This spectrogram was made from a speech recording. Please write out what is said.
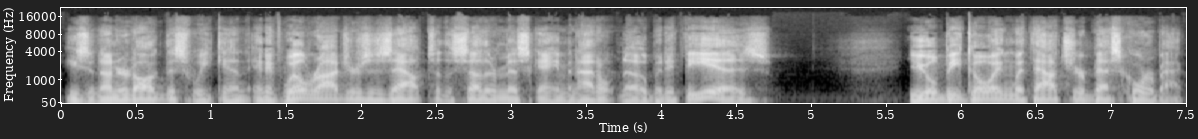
He's an underdog this weekend, and if Will Rogers is out to the Southern Miss game, and I don't know, but if he is, you'll be going without your best quarterback.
